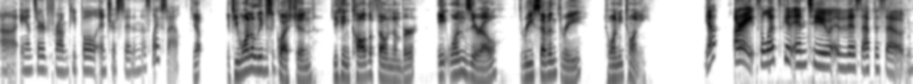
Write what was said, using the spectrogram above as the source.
uh, answered from people interested in this lifestyle. Yep. If you want to leave us a question, you can call the phone number 810 373 2020. Yeah. All right, so let's get into this episode.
